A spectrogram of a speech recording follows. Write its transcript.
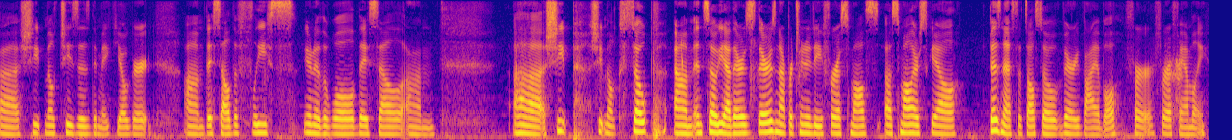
uh, sheep milk cheeses. They make yogurt. Um, they sell the fleece, you know, the wool. They sell um, uh, sheep sheep milk soap. Um, and so, yeah, there's there is an opportunity for a small a smaller scale business that's also very viable for for a family.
